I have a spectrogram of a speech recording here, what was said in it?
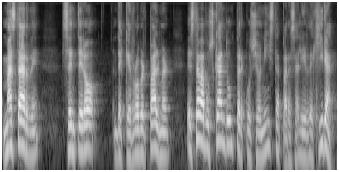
Más tarde se enteró de que Robert Palmer estaba buscando un percusionista para salir de gira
